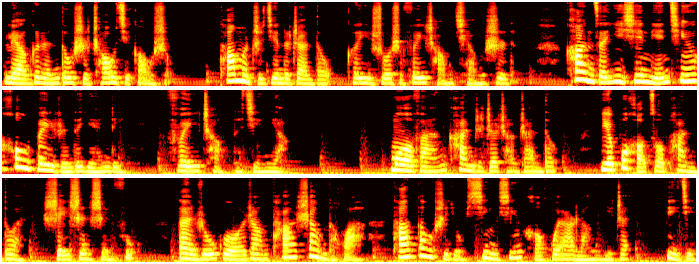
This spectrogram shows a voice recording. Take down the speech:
两个人都是超级高手，他们之间的战斗可以说是非常强势的，看在一些年轻后辈人的眼里，非常的惊讶。莫凡看着这场战斗，也不好做判断谁胜谁负，但如果让他上的话，他倒是有信心和灰二郎一战。毕竟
